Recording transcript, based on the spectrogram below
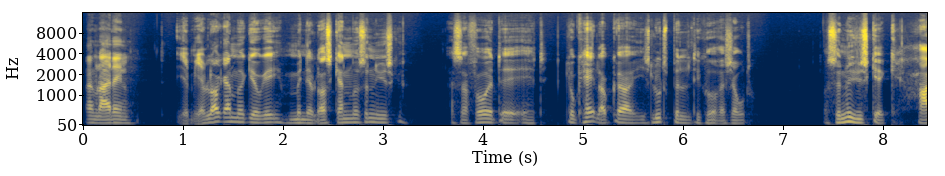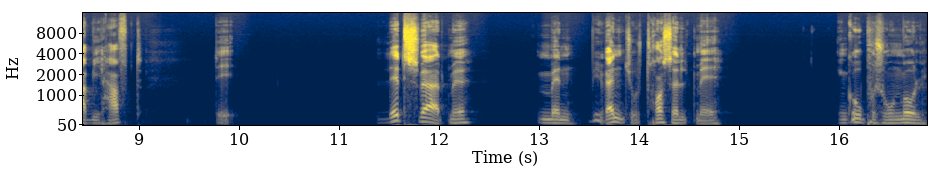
Hvad med dig, Daniel? Jamen, jeg vil også gerne møde GOG, men jeg vil også gerne møde Sønderjyske. Altså få et, øh, et lokalt opgør i slutspillet, det kunne være sjovt. Og Sønderjyske har vi haft det lidt svært med, men vi vandt jo trods alt med en god portion mål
